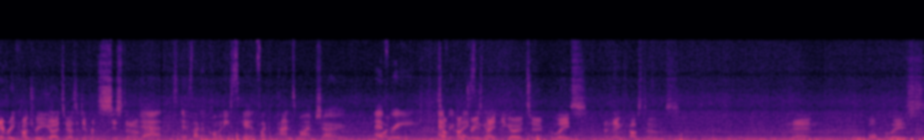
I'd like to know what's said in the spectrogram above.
every country you go to has a different system. yeah, it's, it's like a comedy skit. It's like a pantomime show. Every Some every place countries you make you go to police and then customs and then port police.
